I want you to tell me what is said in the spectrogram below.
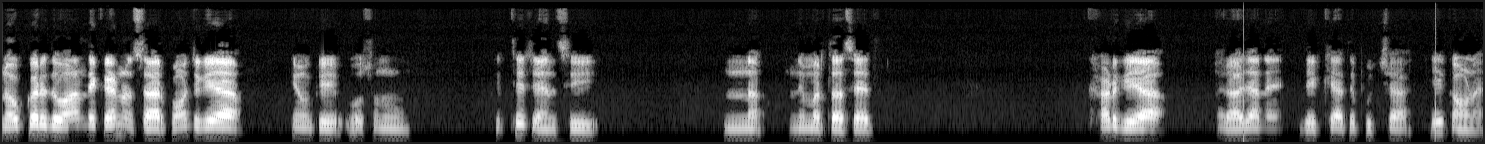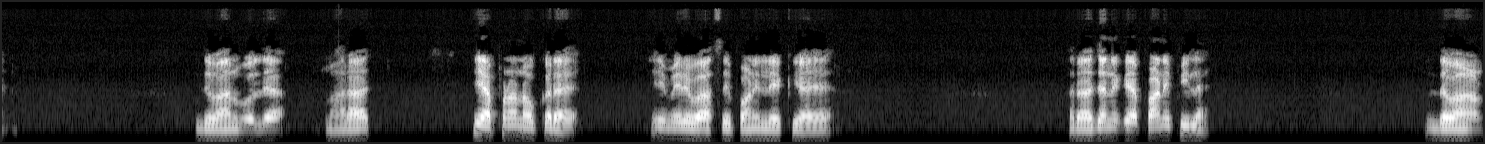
ਨੌਕਰ ਦੀਵਾਨ ਦੇ ਕਹਿਣ ਅਨੁਸਾਰ ਪਹੁੰਚ ਗਿਆ, ਕਿਉਂਕਿ ਉਸ ਨੂੰ ਕਿੱਥੇ ਚੈਨ ਸੀ, ਨ- ਨਿਮਰਤਾ ਸਹਿਤ ਖੜ ਗਿਆ ਰਾਜਾ ਨੇ ਦੇਖਿਆ ਤੇ ਪੁੱਛਿਆ ਇਹ ਕੌਣ ਹੈ ਦੀਵਾਨ ਬੋਲਿਆ ਮਹਾਰਾਜ ਇਹ ਆਪਣਾ ਨੌਕਰ ਹੈ ਇਹ ਮੇਰੇ ਵਾਸਤੇ ਪਾਣੀ ਲੈ ਕੇ ਆਇਆ ਹੈ ਰਾਜਾ ਨੇ ਕਿਹਾ ਪਾਣੀ ਪੀ ਲੈ ਦੀਵਾਨ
